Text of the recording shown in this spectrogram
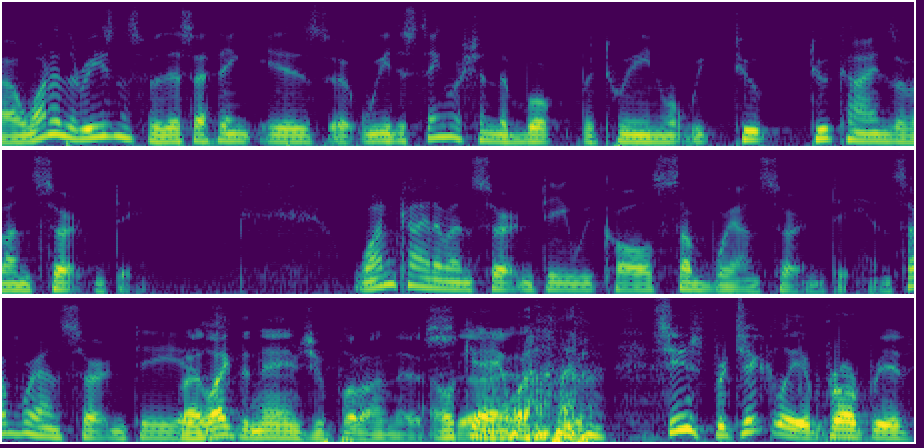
Uh, one of the reasons for this, I think, is uh, we distinguish in the book between what we two two kinds of uncertainty. One kind of uncertainty we call subway uncertainty, and subway uncertainty is I like the names you put on this. Okay, well- seems particularly appropriate.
